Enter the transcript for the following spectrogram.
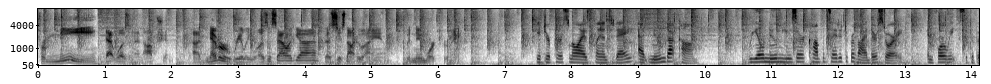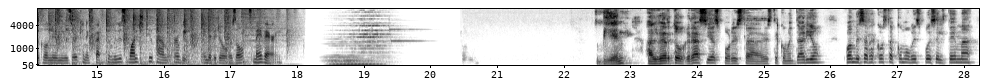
For me, that wasn't an option. I never really was a salad guy. That's just not who I am. But Noom worked for me. Get your personalized plan today at Noom.com. Real Noom user compensated to provide their story. In four weeks, the typical Noom user can expect to lose one to two pounds per week. Individual results may vary. Bien, Alberto, gracias por esta, este comentario. Juan Becerra Costa, ¿cómo ves pues el tema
